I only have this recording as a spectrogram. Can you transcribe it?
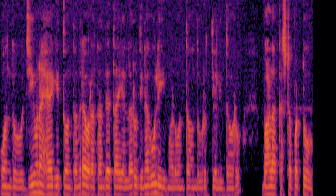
ಒಂದು ಜೀವನ ಹೇಗಿತ್ತು ಅಂತಂದರೆ, ಅವರ ತಂದೆ, ತಾಯಿ ಎಲ್ಲರೂ ದಿನಗೂಲಿ ಮಾಡುವಂಥ ಒಂದು ವೃತ್ತಿಯಲ್ಲಿದ್ದವರು. ಬಹಳ ಕಷ್ಟಪಟ್ಟು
